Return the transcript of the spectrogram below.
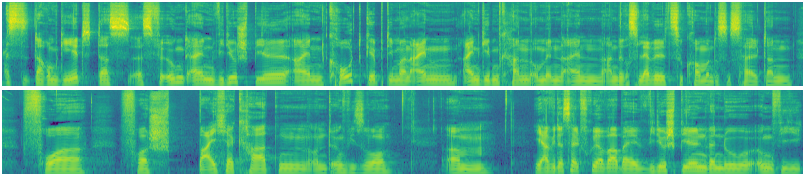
es darum geht, dass es für irgendein Videospiel einen Code gibt, den man ein, eingeben kann, um in ein anderes Level zu kommen. Und das ist halt dann vor, vor Speicherkarten und irgendwie so. Ähm, ja, wie das halt früher war bei Videospielen, wenn du irgendwie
